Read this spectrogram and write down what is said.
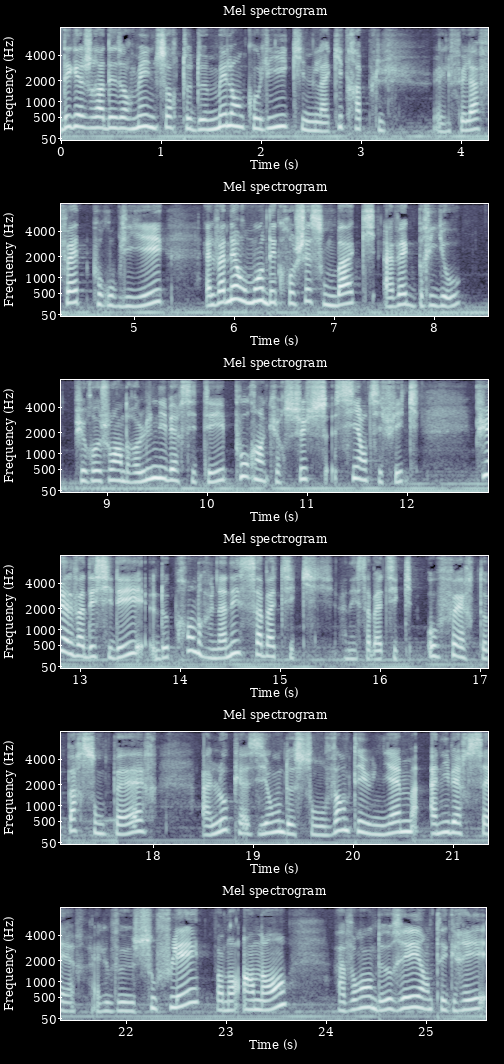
dégagera désormais une sorte de mélancolie qui ne la quittera plus. Elle fait la fête pour oublier. Elle va néanmoins décrocher son bac avec brio, puis rejoindre l'université pour un cursus scientifique puis elle va décider de prendre une année sabbatique, année sabbatique offerte par son père à l'occasion de son 21e anniversaire. Elle veut souffler pendant un an avant de réintégrer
